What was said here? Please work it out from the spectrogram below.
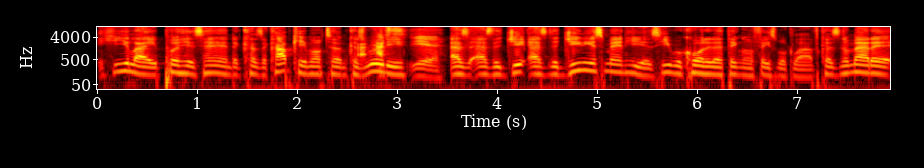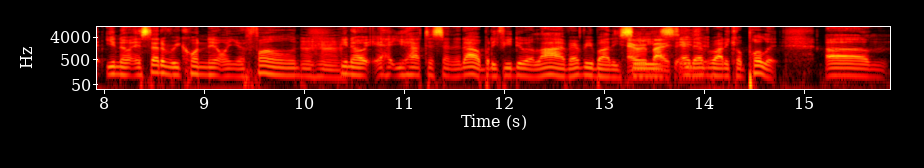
he like put his hand because the cop came up to him because Rudy, I, yeah, as as the as the genius man he is, he recorded that thing on Facebook Live because no matter you know instead of recording it on your phone, mm-hmm. you know you have to send it out. But if you do it live, everybody sees, everybody sees and it. everybody can pull it. Um,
